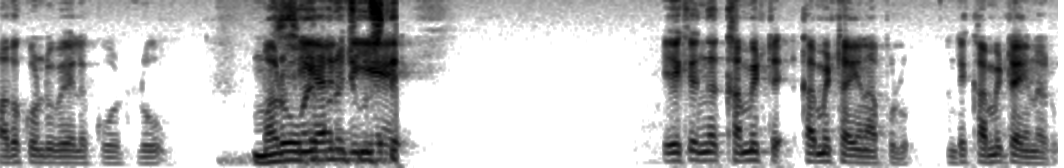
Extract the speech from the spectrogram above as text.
పదకొండు వేల కోట్లు CRDA చూస్తే ఏకంగా కమిట్ కమిట్ అయిన అప్పులు అంటే కమిట్ అయినారు.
